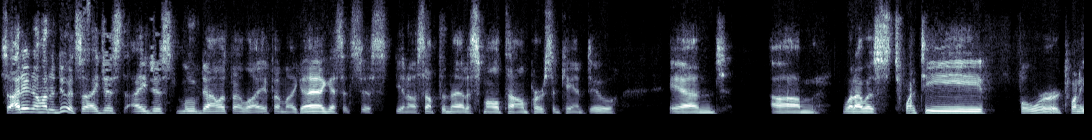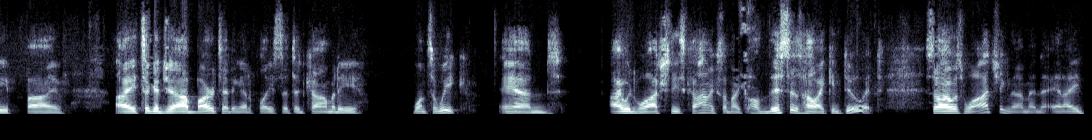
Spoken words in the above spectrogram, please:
so I didn't know how to do it. So I just I just moved on with my life. I'm like, eh, I guess it's just you know something that a small town person can't do. And um, when I was 24 or 25, I took a job bartending at a place that did comedy once a week, and I would watch these comics. I'm like, oh, this is how I can do it. So I was watching them, and and I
